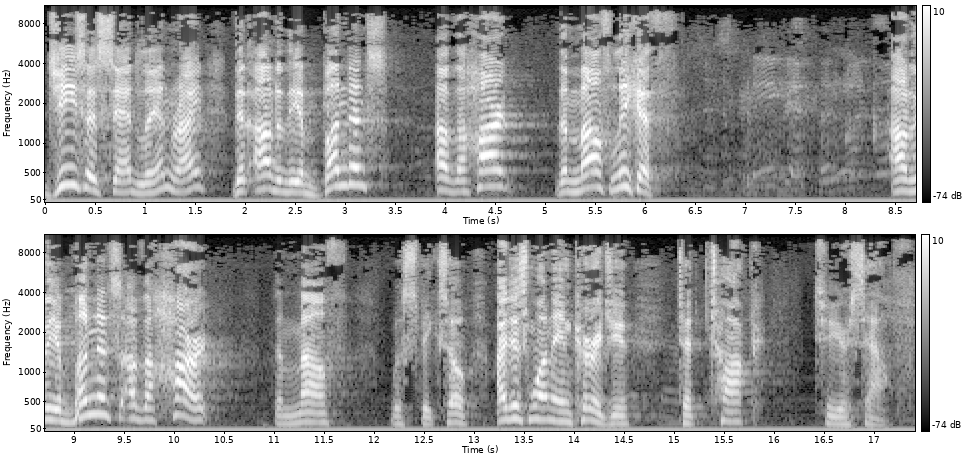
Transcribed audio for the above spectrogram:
Jesus said, Lynn, right, that out of the abundance of the heart, the mouth leaketh. Out of the abundance of the heart, the mouth will speak. So I just want to encourage you to talk to yourself.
